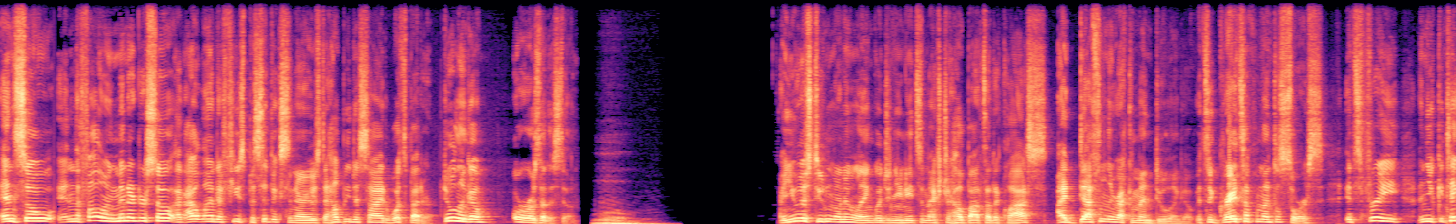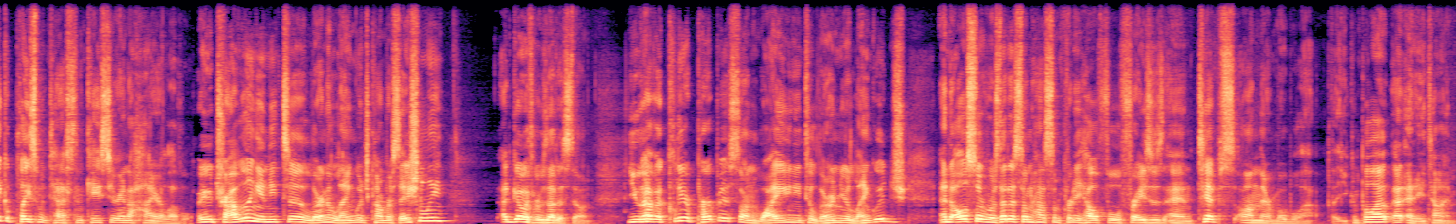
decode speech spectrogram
And so, in the following minute or so, I've outlined a few specific scenarios to help you decide what's better Duolingo or Rosetta Stone. Are you a student learning a language and you need some extra help outside of class? I definitely recommend Duolingo. It's a great supplemental source, it's free, and you can take a placement test in case you're in a higher level. Are you traveling and need to learn a language conversationally? I'd go with Rosetta Stone. You have a clear purpose on why you need to learn your language, and also Rosetta Stone has some pretty helpful phrases and tips on their mobile app that you can pull out at any time.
